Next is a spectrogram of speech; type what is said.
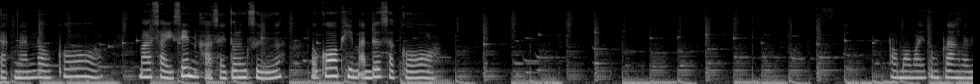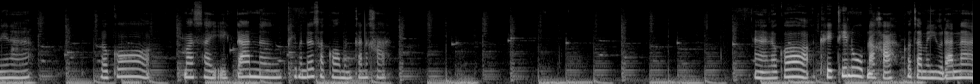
จากนั้นเราก็มาใส่เส้นค่ะใส่ตัวหนังสือ แล้วก็พิมพ์ underscore เอามาไว้ตรงกลางแบบนี้นะ แล้วก็มาใส่อีกด้านหนึ่งพิมพ์ underscore เหมือนกันค่ะอ่าแล้วก็คลิกที่รูปนะคะ ก็จะมาอยู่ด้านหน้า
